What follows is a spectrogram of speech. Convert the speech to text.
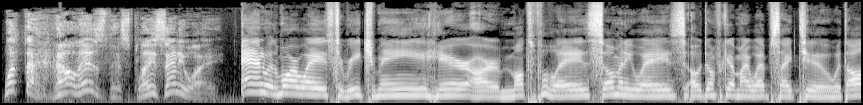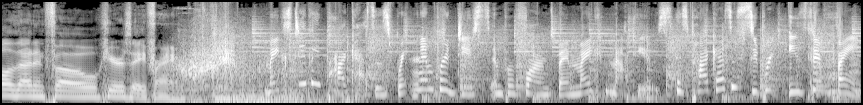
What the hell is this place anyway? And with more ways to reach me, here are multiple ways, so many ways. Oh, don't forget my website too. With all of that info, here's A Frame. Mike's Daily Podcast is written and produced and performed by Mike Matthews. His podcast is super easy to find.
